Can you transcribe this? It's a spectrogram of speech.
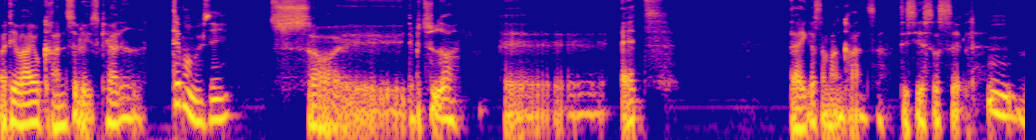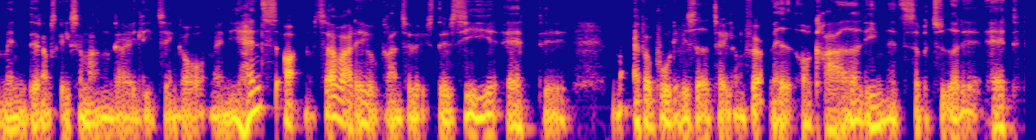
Og det var jo grænseløs kærlighed. Det må man sige. Så øh, det betyder, øh, at der ikke er så mange grænser. Det siger sig selv. Mm. Men det er der måske ikke så mange, der lige tænker over. Men i hans ånd, så var det jo grænseløst. Det vil sige, at øh, apropos det, vi sad og talte om før, med at græde og lignende, så betyder det, at,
